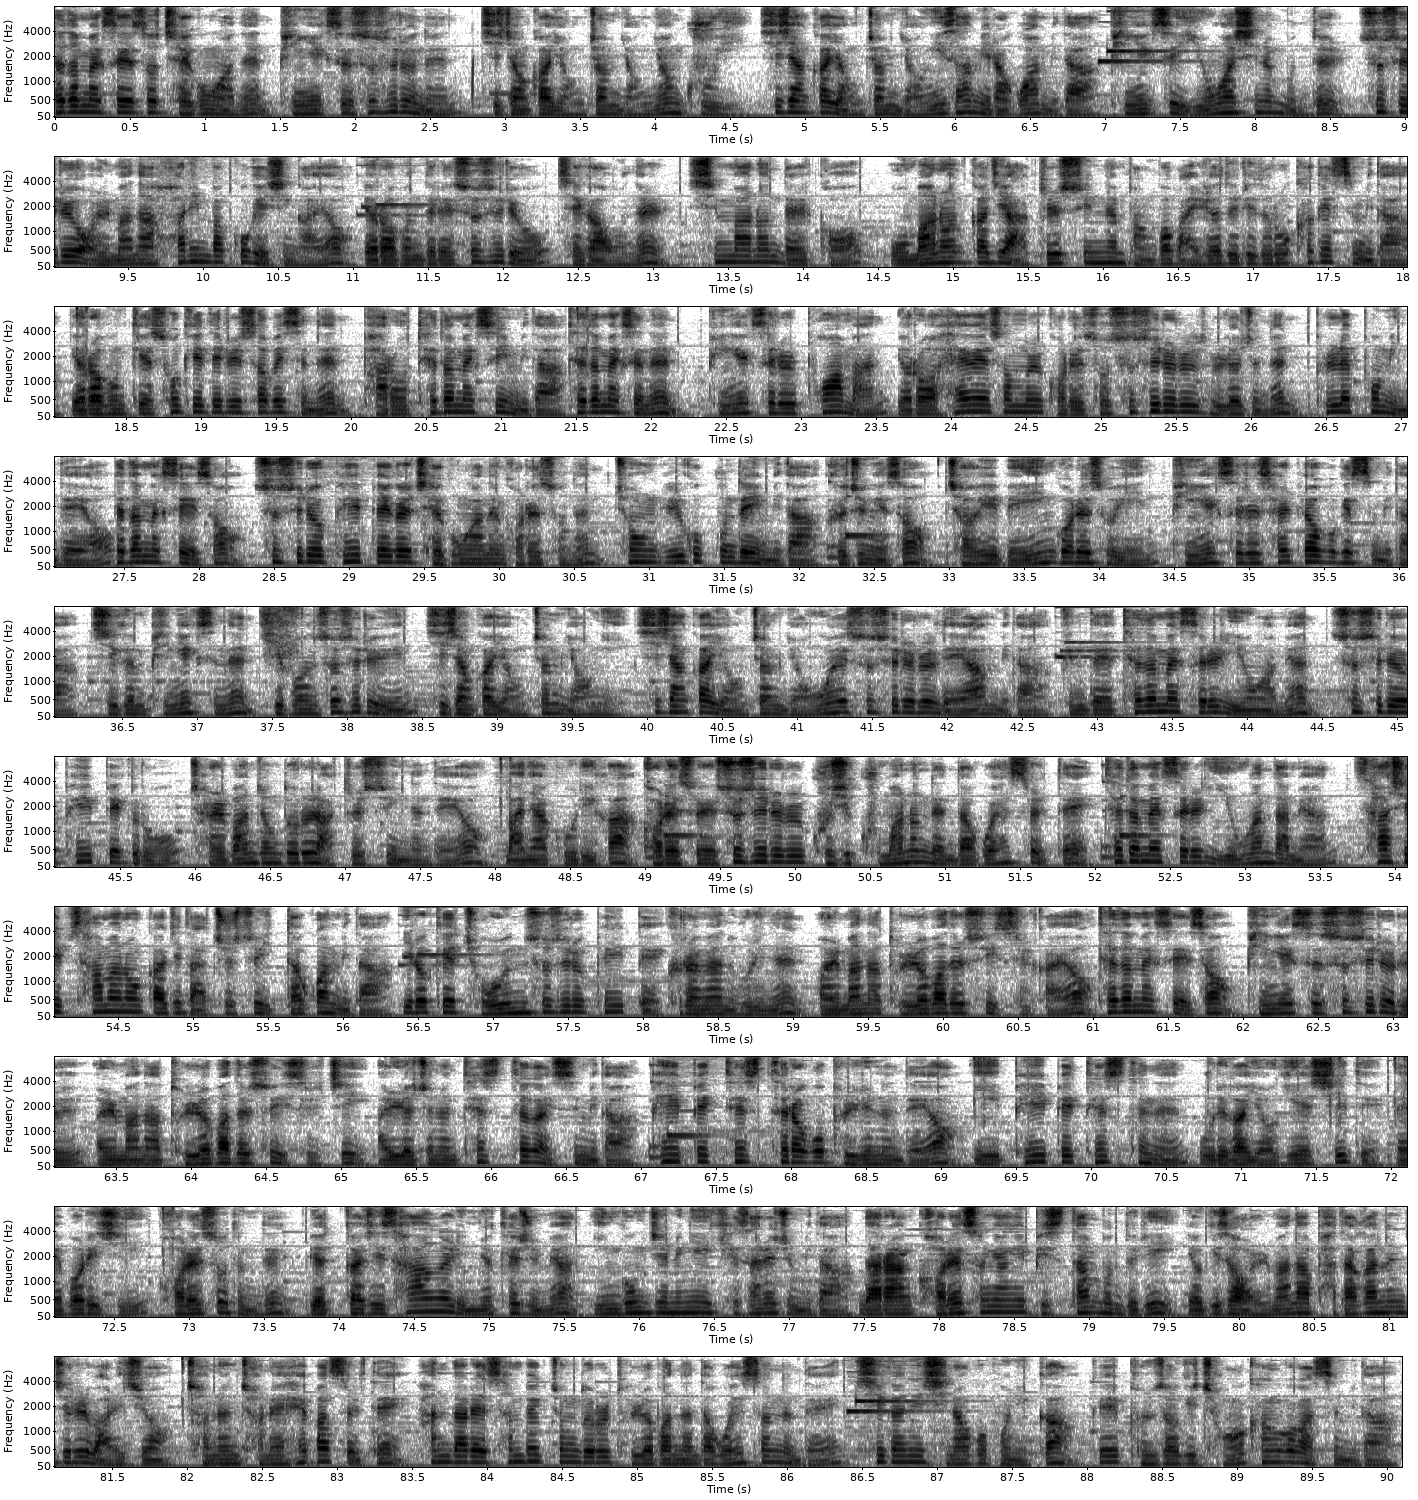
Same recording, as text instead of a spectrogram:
테더맥스에서 제공하는 빙엑스 수수료는 지정가 0.0092, 시장가 0.023이라고 합니다. 빙엑스 이용하시는 분들 수수료 얼마나 할인받고 계신가요? 여러분들의 수수료 제가 오늘 10만원 낼 거 5만원까지 아낄 수 있는 방법 알려드리도록 하겠습니다. 여러분께 소개해드릴 서비스는 바로 테더맥스입니다. 테더맥스는 빙엑스를 포함한 여러 해외 선물 거래소 수수료를 돌려주는 플랫폼인데요. 테더맥스에서 수수료 페이백을 제공하는 거래소는 총 7군데입니다. 그 중에서 저희 메인 거래소인 빙엑스를 살펴보겠습니다. 지금 빙엑스는 기본 수수료인 시장가 0.02, 시장가 0.05의 수수료를 내야 합니다. 근데 테더맥스를 이용하면 수수료 페이백으로 절반 정도를 아낄 수 있는데요. 만약 우리가 거래소에 수수료를 99만원 낸다고 했을 때 테더맥스를 이용한다면 44만원까지 낮출 수 있다고 합니다. 이렇게 좋은 수수료 페이백 그러면 우리는 얼마나 돌 려받을 수 있을까요? 테더맥스에서 빙엑스 수수료를 얼마나 돌려받을 수 있을지 알려주는 테스트가 있습니다. 페이백 테스트라고 불리는데요. 이 페이백 테스트는 우리가 여기에 시드, 레버리지, 거래소 등등 몇 가지 사항을 입력해주면 인공지능이 계산해줍니다. 나랑 거래 성향이 비슷한 분들이 여기서 얼마나 받아가는지를 말이죠. 저는 전에 해봤을 때 한 달에 300 정도를 돌려받는다고 했었는데 시간이 지나고 보니까 꽤 분석이 정확한 것 같습니다.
